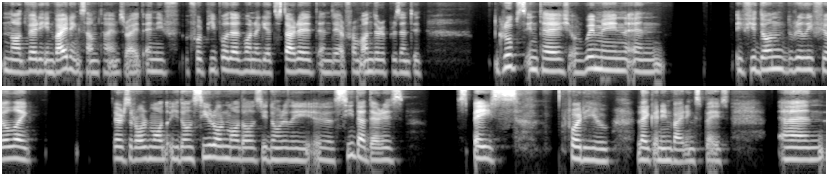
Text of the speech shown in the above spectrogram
not very inviting sometimes right? And if for people that want to get started and they're from underrepresented groups in tech or women and if you don't really feel like there's a role model you don't see role models you don't really uh, see that there is space for you like an inviting space. And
